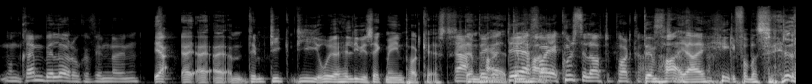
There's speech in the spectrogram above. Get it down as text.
nogle grimme billeder, du kan finde derinde. Ja, ja, ja, ja. Dem, de, de ryger heldigvis ikke med i en podcast. Ja, dem det, har jeg, det er dem derfor, har, jeg kun stiller op til podcast. Dem har jeg helt for mig selv.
